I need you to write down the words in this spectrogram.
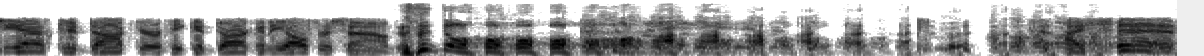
she asked her doctor if he could darken the ultrasound. I said,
